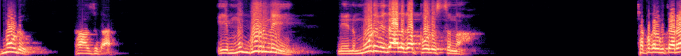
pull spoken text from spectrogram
మూడు రాజుగారు. ఈ ముగ్గురిని నేను మూడు విధాలుగా పోలుస్తున్నా. చెప్పగలుగుతారా?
